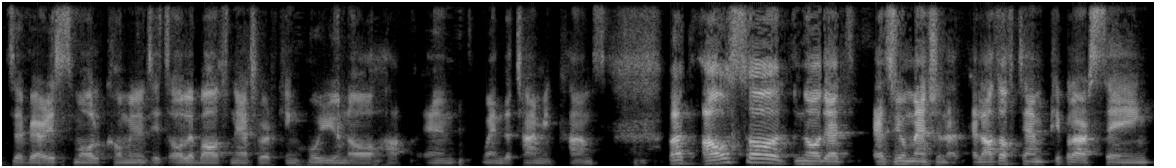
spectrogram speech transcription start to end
It's a very small community. It's all about networking, who you know, how, and when the timing comes. But I also know that, as you mentioned, a lot of time people are saying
